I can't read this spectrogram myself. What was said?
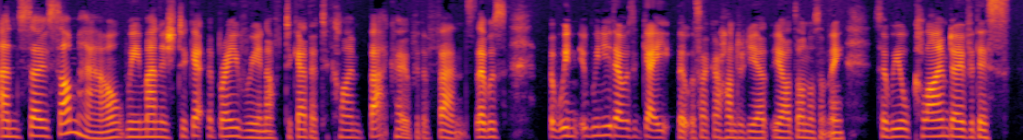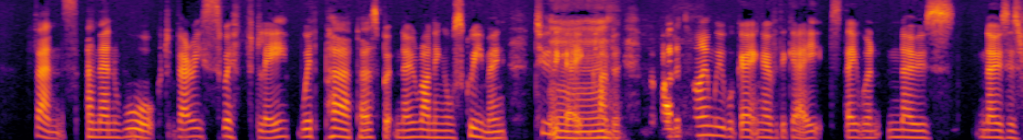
And so somehow we managed to get the bravery enough together to climb back over the fence. There was, we, we knew there was a gate that was like 100 y- yards on or something. So we all climbed over this fence and then walked very swiftly with purpose, but no running or screaming to the gate. Mm. Climbed it. But by the time we were going over the gate, they were nose, noses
